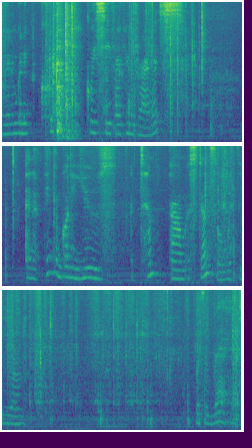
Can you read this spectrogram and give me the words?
And then I'm going to quickly see if I can dry this. And I think I'm going to use a, temp, um, a stencil with the um, with the red.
